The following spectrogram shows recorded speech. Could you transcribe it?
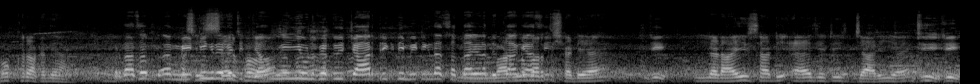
ਮੁੱਖ ਰੱਖਦਿਆਂ ਪ੍ਰਧਾਨ ਸਾਹਿਬ ਮੀਟਿੰਗ ਦੇ ਵਿੱਚ ਜਾਓਗੇ ਜੀ ਹੁਣ ਫਿਰ ਤੁਸੀਂ 4 ਤਰੀਕ ਦੀ ਮੀਟਿੰਗ ਦਾ ਸੱਦਾ ਜਿਹੜਾ ਦਿੱਤਾ ਗਿਆ ਸੀ। ਛੱਡਿਆ ਹੈ। ਜੀ। ਲੜਾਈ ਸਾਡੀ ਐਜ਼ ਇਟ ਇਜ਼ ਜਾਰੀ ਹੈ। ਜੀ ਜੀ।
